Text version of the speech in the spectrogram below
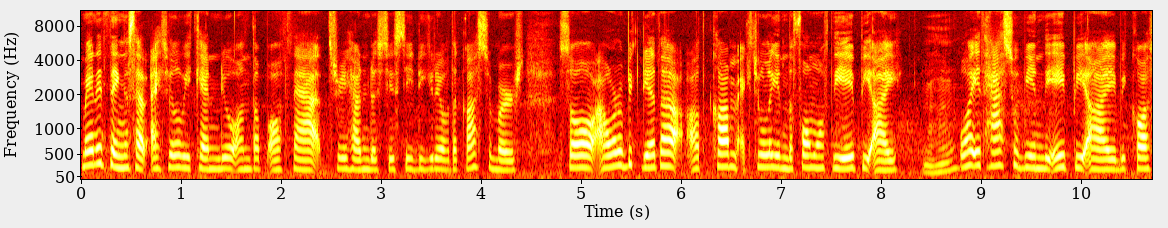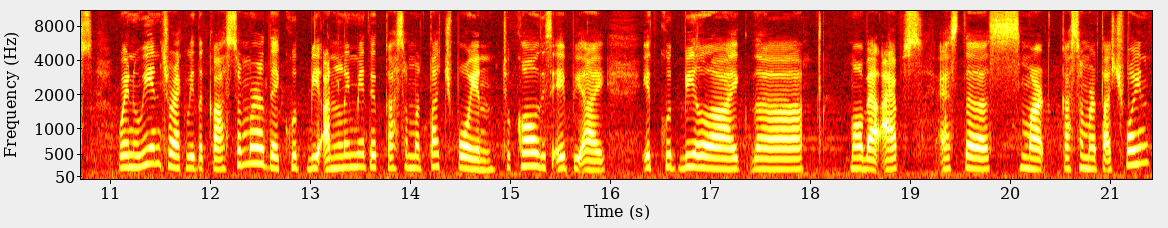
many things that actually we can do on top of that 360 degree of the customers. So our big data outcome actually in the form of the API. Mm-hmm. Why it has to be in the API? Because when we interact with the customer, there could be unlimited customer touch point to call this API. It could be like the mobile apps as the smart customer touch point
